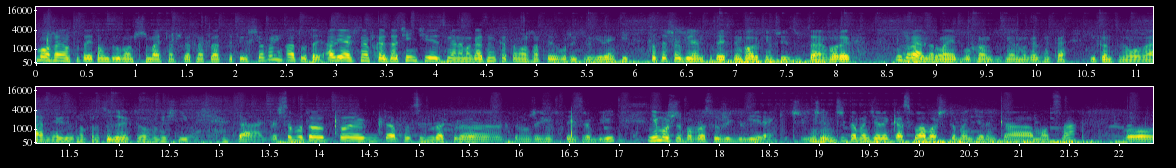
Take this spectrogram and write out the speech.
Można ją tutaj tą drugą trzymać na przykład na klatce piersiowej, a tutaj, ale jak na przykład zacięcie jest zmiana magazynka, to można wtedy użyć drugiej ręki, co też robiłem tutaj z tym workiem, czyli zrzucałem worek, używałem normalnie dwóch rąk do zmiany magazynka i kontynuowałem jak gdyby tą procedurę, którą wymyśliłeś. Tak, wiesz co, bo to, to ta procedura, która, którą żeśmy tutaj zrobili, nie możesz po prostu użyć drugiej ręki. Czyli Mhm. czy, czy to będzie ręka słaba, czy to będzie ręka mocna, bo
